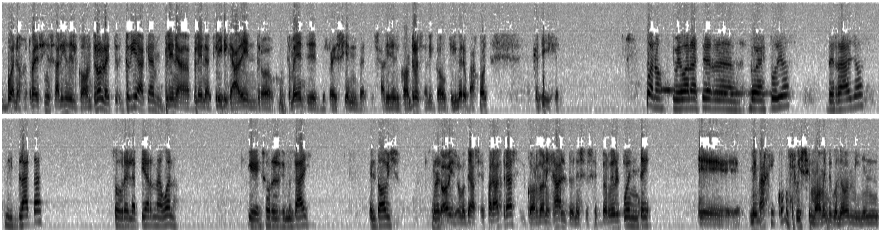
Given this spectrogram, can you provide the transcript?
bueno, recién salís del control, estoy acá en plena plena clínica adentro, justamente, recién salís del control, salí como primero pajón, ¿qué te dije? Bueno, que me van a hacer eh, los estudios de rayos y placas sobre la pierna, bueno, que sobre el que me cae, el tobillo. Todavía te haces para atrás, el cordón es alto en ese sector del puente. Eh, me imagino cómo fue ese momento cuando ven,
